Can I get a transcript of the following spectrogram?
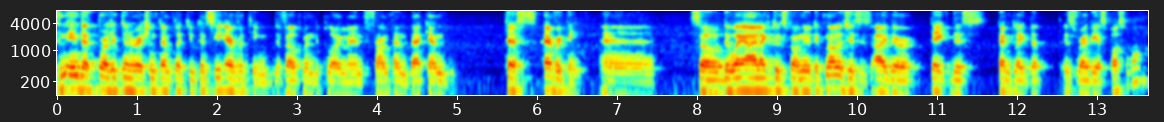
And in that project generation template, you can see everything, development, deployment, front-end, back-end, tests, everything. Uh, so the way I like to explore new technologies is either take this template that is ready as possible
